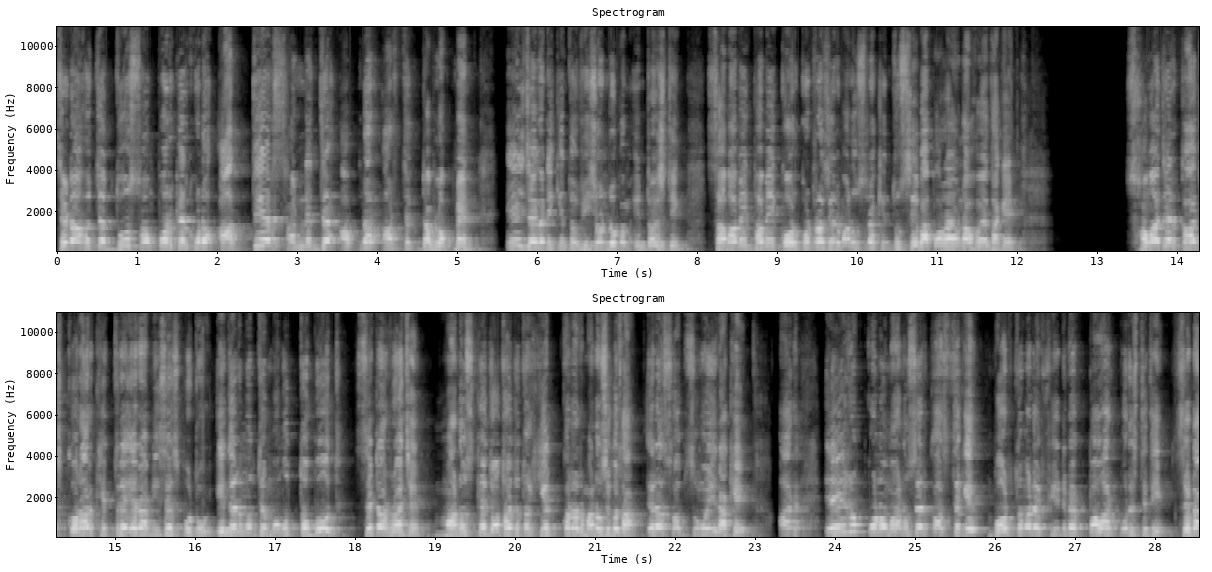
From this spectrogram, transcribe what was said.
সেটা হচ্ছে দু সম্পর্কের কোনো আত্মীয়ের সান্নিধ্যে আপনার আর্থিক ডেভেলপমেন্ট এই জায়গাটি কিন্তু ভীষণ রকম ইন্টারেস্টিং স্বাভাবিকভাবেই কর্কট রাশির মানুষরা কিন্তু সেবা পরায়ণা হয়ে থাকে। সমাজের কাজ করার ক্ষেত্রে এরা বিশেষ পটু। এদের মধ্যে মমত্ব বোধ সেটা রয়েছে। মানুষকে যথাযথ হেল্প করার মানসিকতা এরা সব সময় রাখে। আর এইরূপ কোনো মানুষের কাছ থেকে বর্তমানে ফিডব্যাক পাওয়ার পরিস্থিতি সেটা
